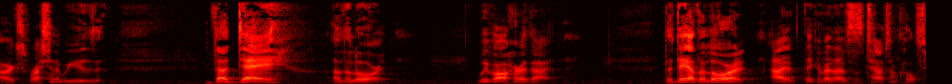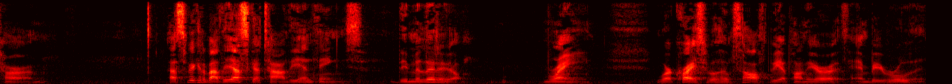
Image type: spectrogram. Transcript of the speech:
or expression that we use, the day of the Lord. We've all heard that. The day of the Lord, I think of it as a technical term uh, speaking about the eschaton, the end things, the millennial reign, where Christ will himself be upon the earth and be ruling.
